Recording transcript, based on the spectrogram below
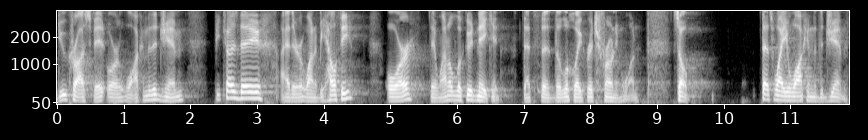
do CrossFit or walk into the gym because they either want to be healthy or they want to look good naked. That's the, the look like Rich Froning one. So that's why you walk into the gym.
